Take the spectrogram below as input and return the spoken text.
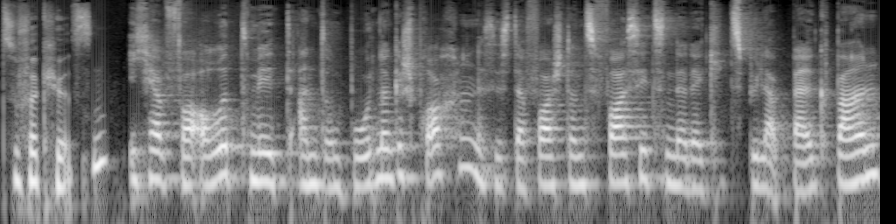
zu verkürzen? Ich habe vor Ort mit Anton Bodner gesprochen. Das ist der Vorstandsvorsitzende der Kitzbüheler Bergbahn.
